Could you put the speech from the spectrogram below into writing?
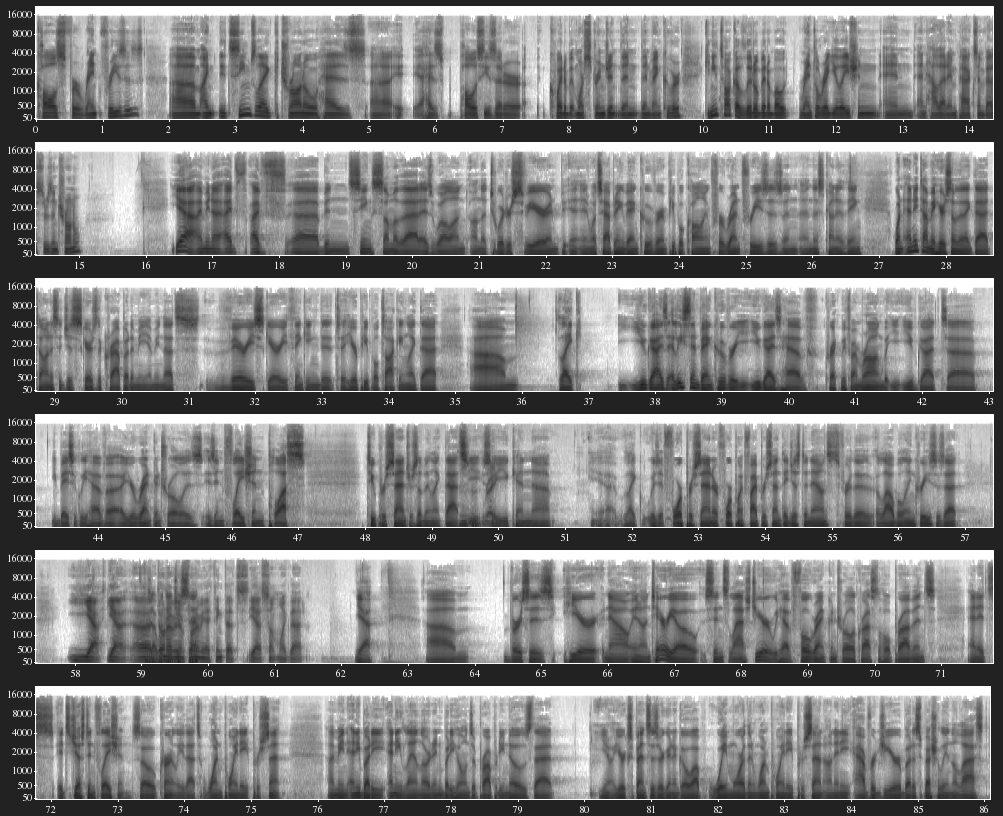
calls for rent freezes. Um, I, it seems like Toronto has uh, has policies that are quite a bit more stringent than than Vancouver. Can you talk a little bit about rental regulation and and how that impacts investors in Toronto? Yeah, I mean, I've I've uh, been seeing some of that as well on, on the Twitter sphere and and what's happening in Vancouver and people calling for rent freezes and, and this kind of thing. When anytime I hear something like that, to honest, it just scares the crap out of me. I mean, that's very scary thinking to to hear people talking like that. Um, like you guys, at least in Vancouver, you, guys have. Correct me if I'm wrong, but you, have got. Uh, you basically have uh, your rent control is is inflation plus two percent or something like that. So mm-hmm, you, right. so you can. Uh, yeah, like was it four percent or four point five percent they just announced for the allowable increase? Is that? Yeah, yeah. Uh, don't have it in front said? of me. I think that's yeah, something like that. Yeah. Um, versus here now in Ontario since last year we have full rent control across the whole province and it's it's just inflation so currently that's 1.8% i mean anybody any landlord anybody who owns a property knows that you know your expenses are going to go up way more than 1.8% on any average year but especially in the last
